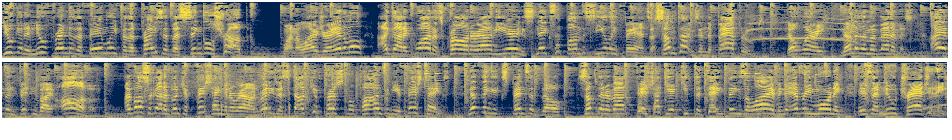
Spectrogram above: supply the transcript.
you get a new friend of the family for the price of a single shrub. Want a larger animal? I got iguanas crawling around here and snakes up on the ceiling fans, or sometimes in the bathrooms. Don't worry, none of them are venomous. I have been bitten by all of them. I've also got a bunch of fish hanging around, ready to stock your personal ponds and your fish tanks. Nothing expensive though. Something about fish, I can't keep the dang things alive, and every morning is a new tragedy.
